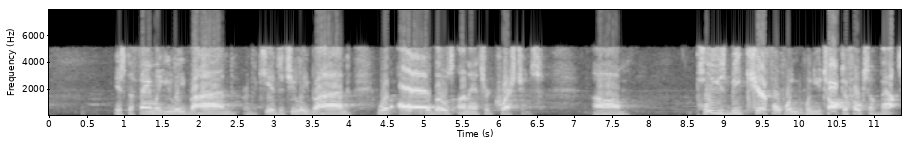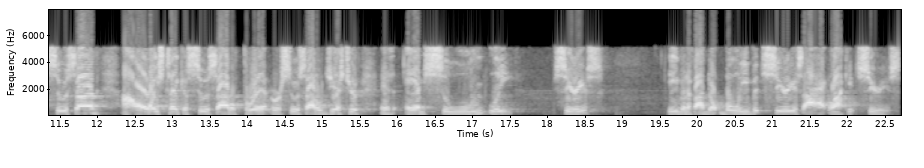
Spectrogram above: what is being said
It's the family you leave behind or the kids that you leave behind with all those unanswered questions. Um, please be careful when, when you talk to folks about suicide. I always take a suicidal threat or a suicidal gesture as absolutely serious. Even if I don't believe it's serious, I act like it's serious.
